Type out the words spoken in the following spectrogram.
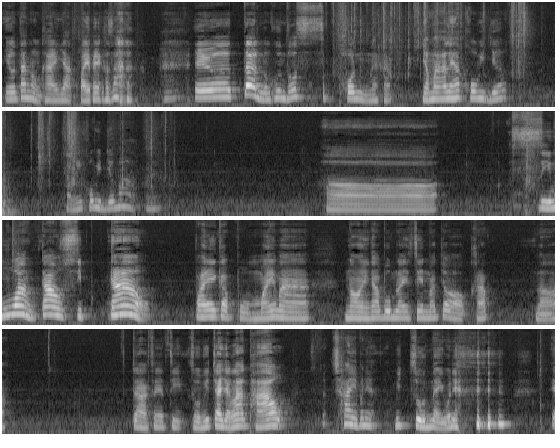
เอเวอร์ตันของใครอยากไปแพร่กษาเอเวอร์ตันของคุณทศพลนะครับ อย่ามาเลยครับโควิดเยอะแถวนี้โควิดเยอะมากนะเอ่อสีม่วง 99 ไปกับผมไหมมาหน่อยครับบูมไลเซนมักจะออกครับ เหรอ จากสถิติศูนย์วิจัยจากลาดพร้าว ใช่ปะเนี่ย วิศูนย์ไหนวะเนี่ย เอ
